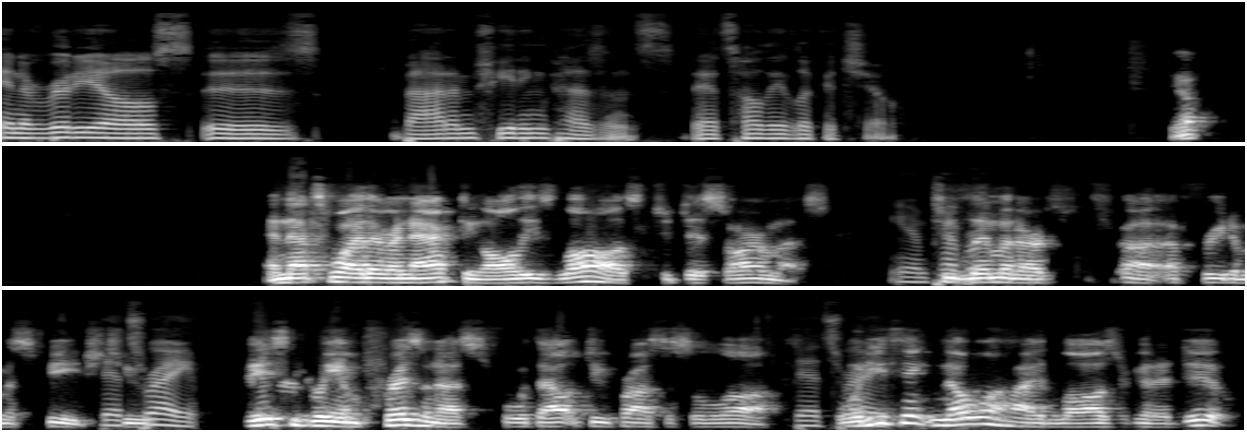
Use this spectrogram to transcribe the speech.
and everybody else is bottom feeding peasants. That's how they look at you. Yep. And that's why they're enacting all these laws to disarm us, know, to limit our uh, freedom of speech, That's to right. basically imprison us without due process of law. That's What right. do you think Noahide laws are going to do?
